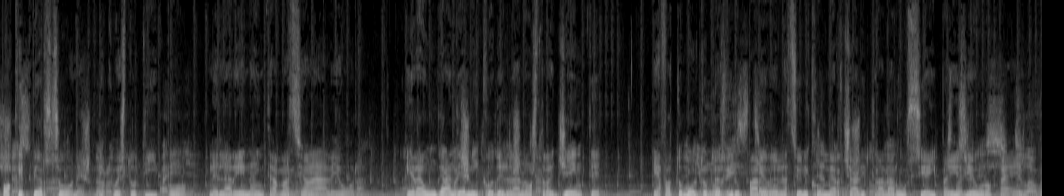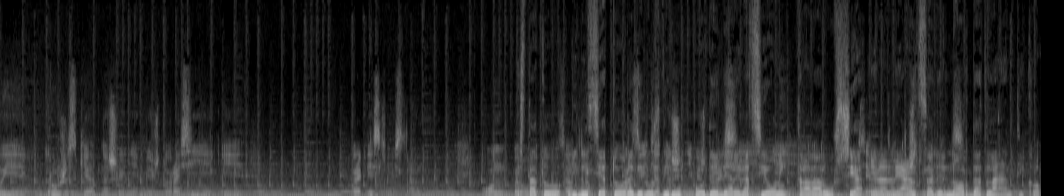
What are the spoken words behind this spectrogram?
poche persone di questo tipo nell'arena internazionale ora. Era un grande amico della nostra gente e ha fatto molto per sviluppare relazioni commerciali tra la Russia e i paesi europei. È stato l'iniziatore dello sviluppo delle relazioni tra la Russia e l'Alleanza del Nord Atlantico.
